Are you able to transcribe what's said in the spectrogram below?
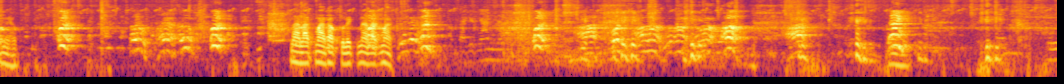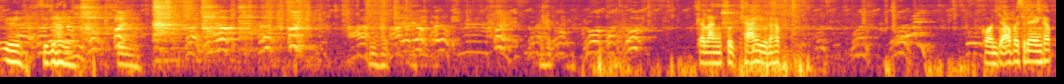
นี่ครับารักมากครับ ตัวเล็กน่ารักมากเออสุดยอดเลยเก่งนะครับนะครับกำลังฝึกช้างอยู่นะครับ ก่อนจะเอาไปแสดงครับ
